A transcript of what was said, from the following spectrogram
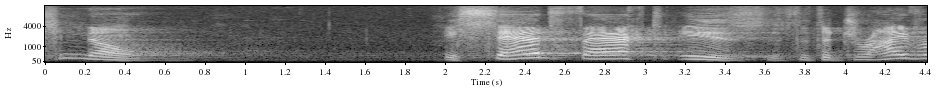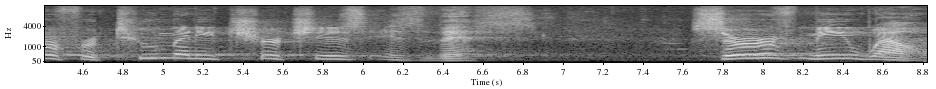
to know. A sad fact is, is that the driver for too many churches is this serve me well,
